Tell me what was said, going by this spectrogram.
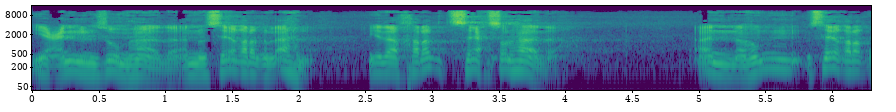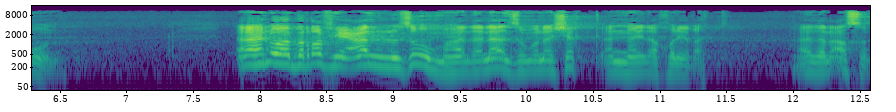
يعني اللزوم هذا أنه سيغرق الأهل. إذا خرقت سيحصل هذا. أنهم سيغرقون. أهلها بالرفع على اللزوم. هذا لازم ولا شك أنها إذا خرقت هذا الأصل.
